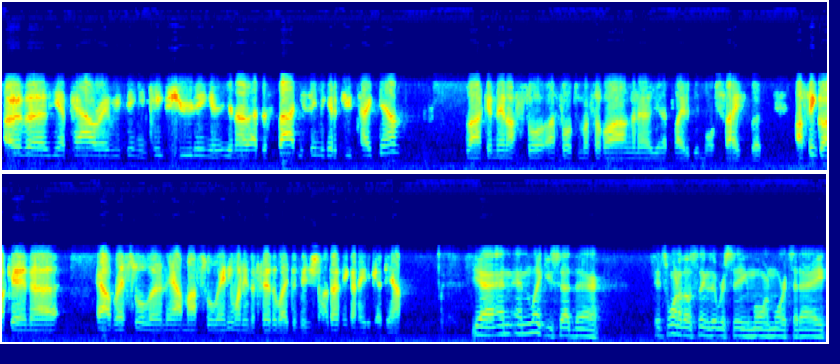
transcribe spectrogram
over you know, power everything and keep shooting. And, you know, at the start, you seem to get a few takedowns. Like, and then I thought, I thought to myself, oh, I'm gonna, you know, play it a bit more safe. But I think I can uh, out wrestle and out muscle anyone in the featherweight division. I don't think I need to go down. Yeah, and and like you said there, it's one of those things that we're seeing more and more today.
